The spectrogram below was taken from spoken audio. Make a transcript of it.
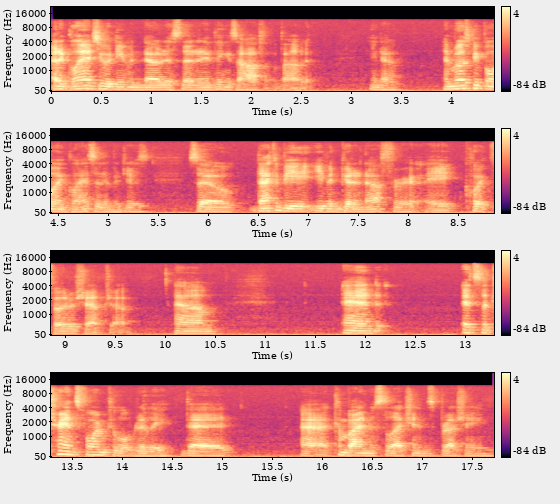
at a glance you wouldn't even notice that anything is off about it, you know. And most people only glance at images so that could be even good enough for a quick Photoshop job. Um, and it's the transform tool really that uh, combined with selections, brushing,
